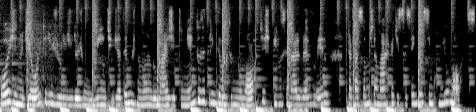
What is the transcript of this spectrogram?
Hoje, no dia 8 de julho de 2020, já temos no mundo mais de 538 mil mortes e no cenário brasileiro já passamos da marca de 65 mil mortes.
